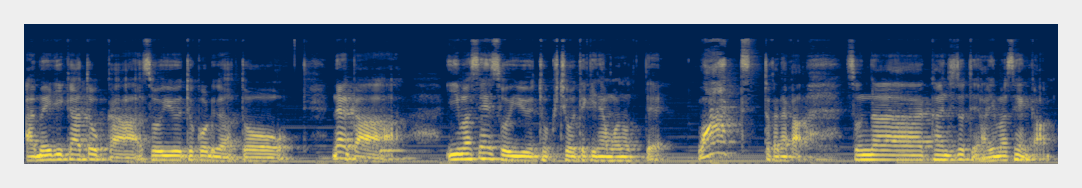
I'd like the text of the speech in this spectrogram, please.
アメリカとかそういうところだと、なんか言いません？そういう特徴的なものって。What? とかなんか、そんな感じのってありませんか？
